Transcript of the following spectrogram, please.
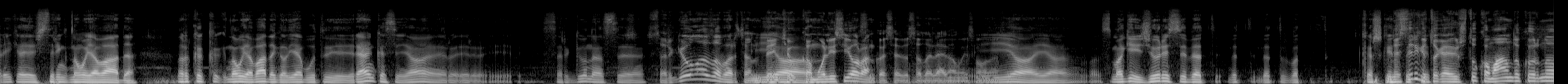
reikia išsirinkti naują vadą. Ar naują vadą gal jie būtų renkasi, jo, ir, ir, ir Sargiūnas. e, Sargiūnas dabar ten, bent jau kamuolys jo rankose visada lemiamais. Jo, jo, smagiai žiūrisi, bet, bet, bet, bet kažkaip... Nes irgi sakyt- tokia iš tų komandų, kur, nu,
